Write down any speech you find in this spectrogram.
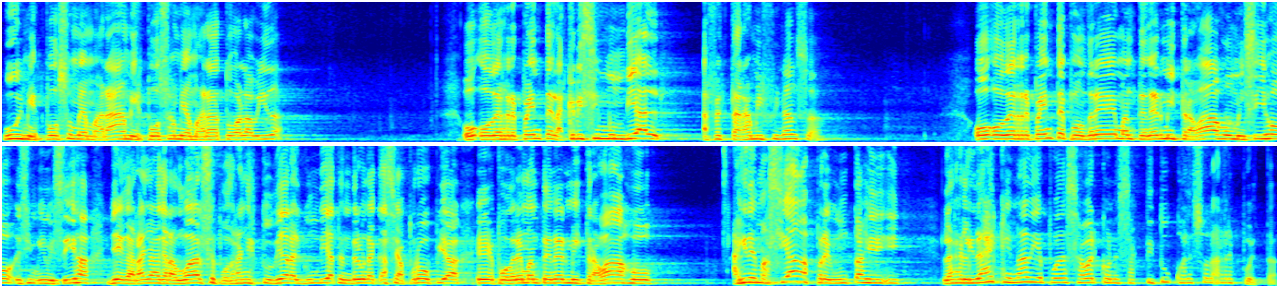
Uy, mi esposo me amará, mi esposa me amará toda la vida. O, o de repente la crisis mundial afectará mi finanza. O, de repente podré mantener mi trabajo, mis hijos y mis hijas llegarán a graduarse, podrán estudiar, algún día tendré una casa propia, eh, podré mantener mi trabajo. Hay demasiadas preguntas y, la realidad es que nadie puede saber con exactitud cuáles son las respuestas.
